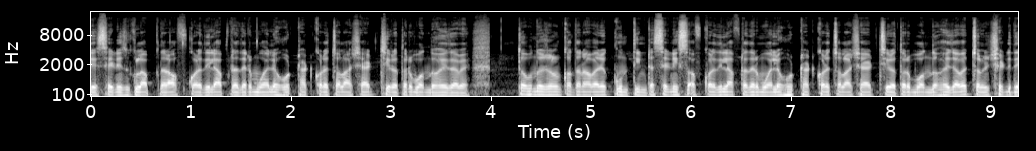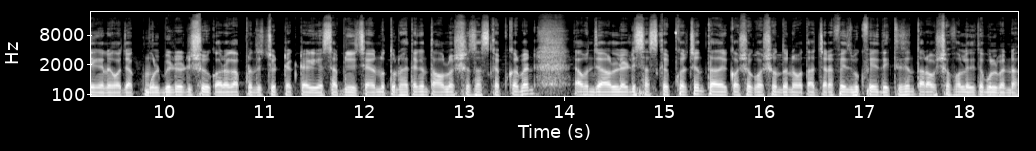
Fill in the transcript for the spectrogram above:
যে সেটিংসগুলো আপনারা অফ করে দিলে আপনাদের মোবাইলে হুটহাট করে চলা আসে অ্যাড চিরতর বন্ধ হয়ে যাবে। তো বন্ধু যখন কথা না বারে কোন তিনটা সেটিংস অফ করে দিলে আপনাদের মোবাইলে হুটহাট করে চলা সাইট চিরতর বন্ধ হয়ে যাবে। চলুন সেটি দেখে নেওয়া যাক। মূল ভিডিওটি শুরু করার আগে আপনাদের ছোট্ট একটা রিয়েস আপনি যদি চ্যানেল নতুন হয়ে থাকেন, তাহলে অবশ্যই সাবস্ক্রাইব করবেন। এবং যারা অলরেডি সাবস্ক্রাইব করেছেন, তাদেরকে অসংখ্য অসংখ্য ধন্যবাদ। আর যারা ফেসবুক পেজ দেখতেছেন, তারা অবশ্যই ফলো দিতে ভুলবেন না।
